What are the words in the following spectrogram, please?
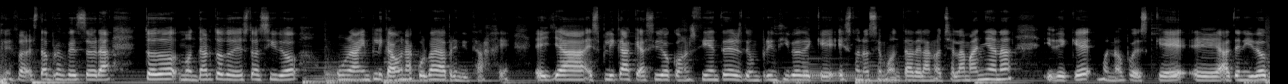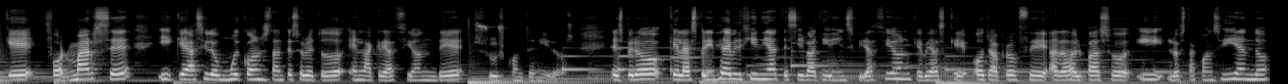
para esta profesora, montar todo esto ha sido una, implicado una curva de aprendizaje. Ella explica que ha sido consciente desde un principio de que esto no se monta de la noche a la mañana y de que, bueno, pues que eh, ha tenido que formarse y que ha sido muy constante, sobre todo en la creación de sus contenidos. Espero que la experiencia de Virginia te sirva a ti de inspiración, que veas que otra profe ha dado el paso y lo está consiguiendo.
